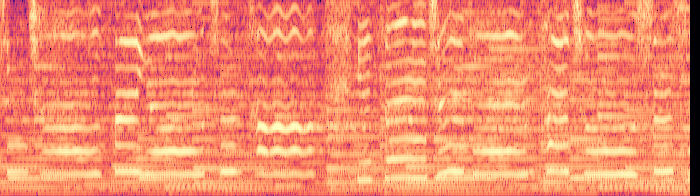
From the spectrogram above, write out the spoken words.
青春翻涌成她，也曾指尖弹出盛夏，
